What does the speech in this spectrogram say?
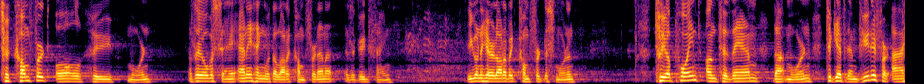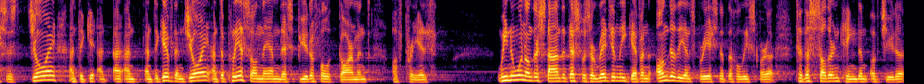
to comfort all who mourn. As I always say, anything with a lot of comfort in it is a good thing. You're going to hear a lot about comfort this morning. To appoint unto them that mourn, to give them beauty for ashes, joy, and to, and, and, and to give them joy, and to place on them this beautiful garment of praise. We know and understand that this was originally given under the inspiration of the Holy Spirit to the southern kingdom of Judah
